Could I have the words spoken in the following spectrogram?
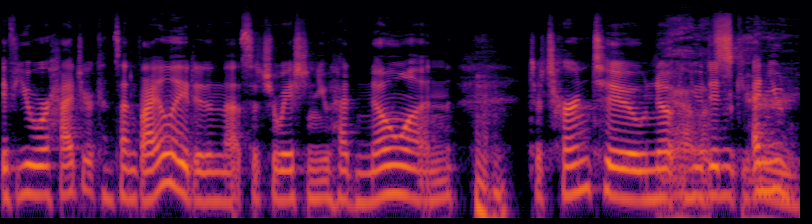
if you were had your consent violated in that situation, you had no one Mhm. to turn to. No, Yeah, you that's didn't, and you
